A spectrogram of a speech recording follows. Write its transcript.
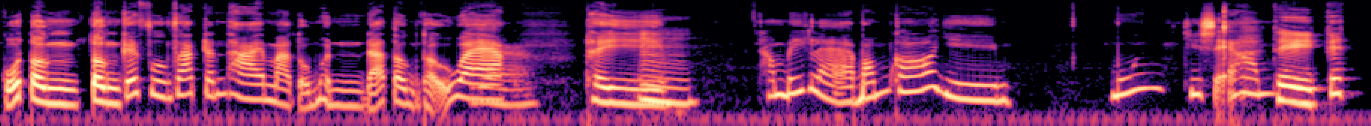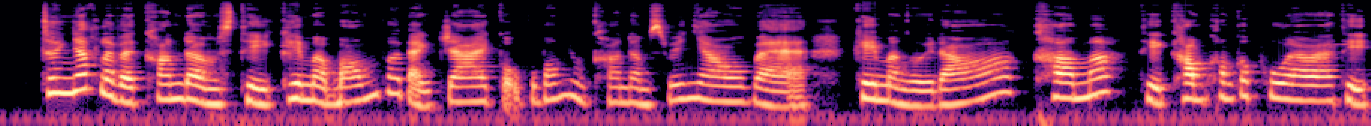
của từng từng cái phương pháp tránh thai mà tụi mình đã từng thử qua yeah. Dạ. thì ừ. không biết là bóng có gì muốn chia sẻ không thì cái thứ nhất là về condoms, thì khi mà bóng với bạn trai cũ của bóng dùng condoms với nhau và khi mà người đó come á, thì không không có pull out ra thì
